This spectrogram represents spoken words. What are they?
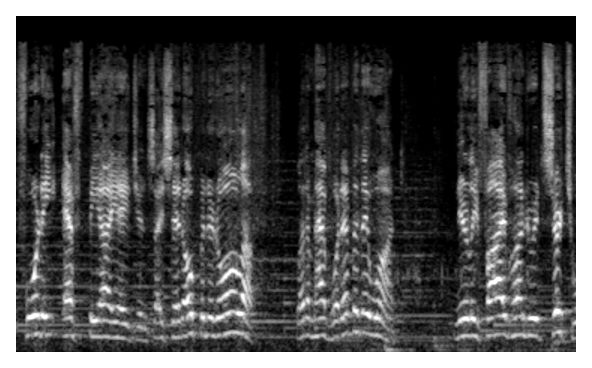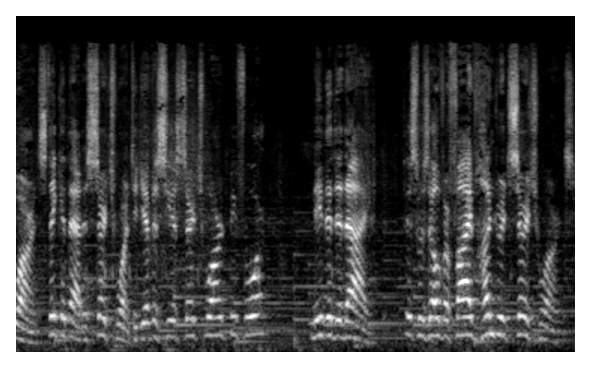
40 FBI agents. I said, open it all up. Let them have whatever they want. Nearly 500 search warrants. Think of that, a search warrant. Did you ever see a search warrant before? Neither did I. This was over 500 search warrants.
